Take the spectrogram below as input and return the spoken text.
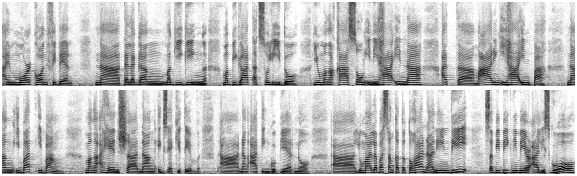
I'm more confident na talagang magiging mabigat at solido yung mga kasong inihain na at ah, maaring ihain pa ng iba't ibang mga ahensya ng executive ah, ng ating gobyerno. Ah, lumalabas ang katotohanan, hindi sa bibig ni Mayor Alice Guo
